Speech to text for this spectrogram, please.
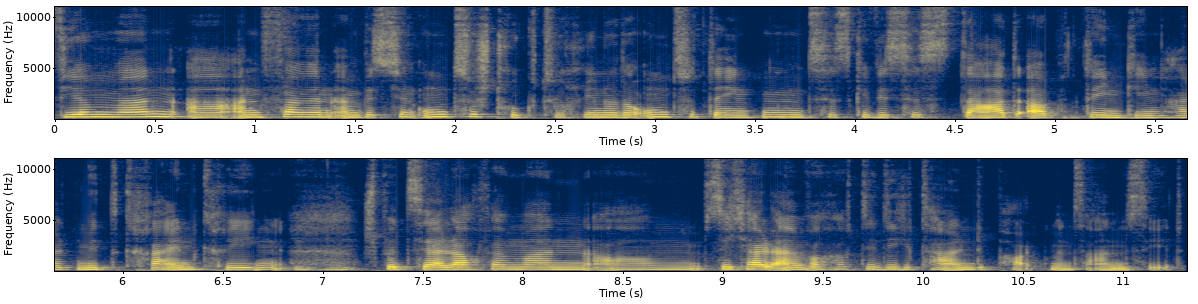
Firmen äh, anfangen, ein bisschen umzustrukturieren oder umzudenken und das gewisse Start-up-Thinking halt mit reinkriegen. Mhm. Speziell auch, wenn man ähm, sich halt einfach auch die digitalen Departments ansieht.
